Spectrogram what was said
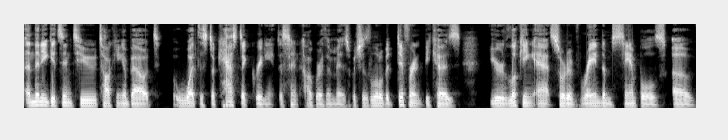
And then he gets into talking about what the stochastic gradient descent algorithm is, which is a little bit different because you're looking at sort of random samples of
